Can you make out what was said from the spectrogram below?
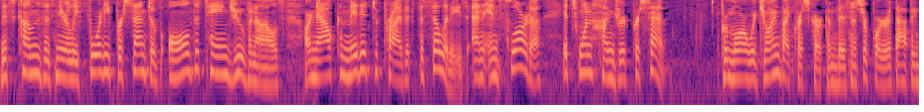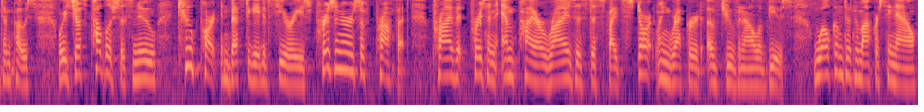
This comes as nearly 40 percent of all detained juveniles are now committed to private facilities. And in Florida, it's one 100%. For more, we're joined by Chris Kirkham, business reporter at the Huffington Post, where he's just published this new two-part investigative series, Prisoners of Profit, Private Prison Empire Rises Despite Startling Record of Juvenile Abuse. Welcome to Democracy Now!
